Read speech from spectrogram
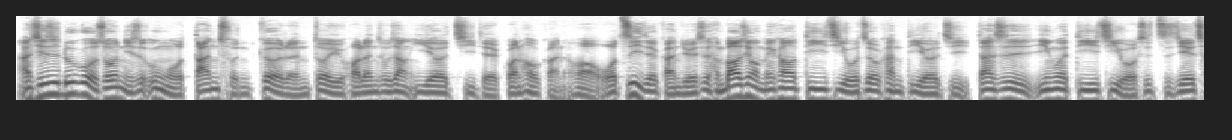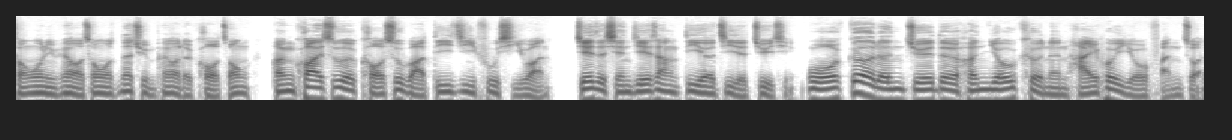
啊，其实如果说你是问我单纯个人对于《华灯初上》一二季的观后感的话，我自己的感觉是很抱歉我没看到第一季，我只有看第二季。但是因为第一季我是直接从我女朋友、从我那群朋友的口中，很快速的口述把第一季复习完，接着衔接上第二季的剧情，我个人觉得很有可能还会有反转。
